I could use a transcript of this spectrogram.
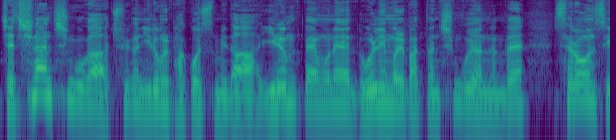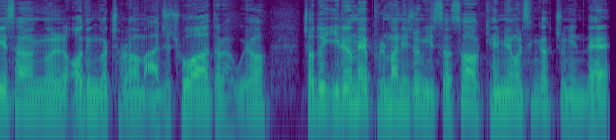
제 친한 친구가 최근 이름을 바꿨습니다. 이름 때문에 놀림을 받던 친구였는데 새로운 세상을 얻은 것처럼 아주 좋아하더라고요. 저도 이름에 불만이 좀 있어서 개명을 생각 중인데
